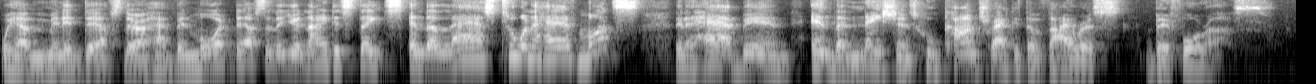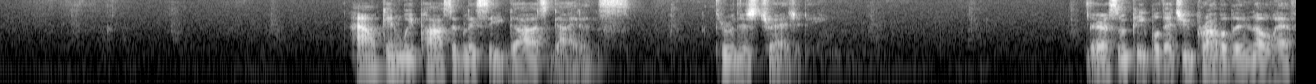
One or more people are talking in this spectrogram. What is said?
We have many deaths. There have been more deaths in the United States in the last two and a half months than it have been in the nations who contracted the virus before us. How can we possibly see God's guidance through this tragedy? There are some people that you probably know have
